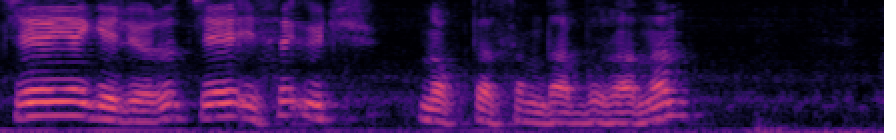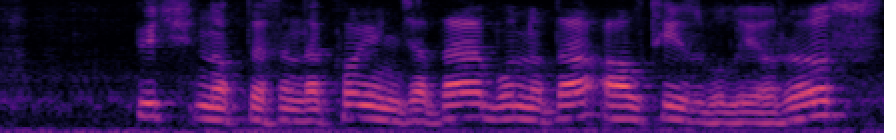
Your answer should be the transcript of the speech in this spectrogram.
C'ye geliyoruz. C ise 3 noktasında buranın. 3 noktasında koyunca da bunu da 600 buluyoruz.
